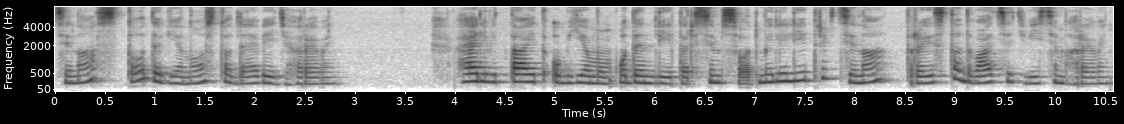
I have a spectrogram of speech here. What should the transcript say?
ціна 199 гривень. Гель від Tide об'ємом 1 літр 700 мл, ціна 328 гривень.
